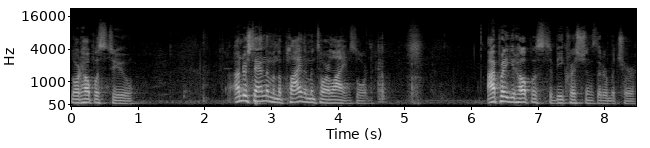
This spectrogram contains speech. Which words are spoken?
Lord, help us to understand them and apply them into our lives, Lord. I pray you'd help us to be Christians that are mature.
